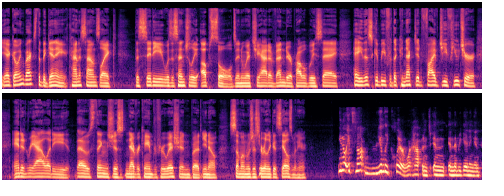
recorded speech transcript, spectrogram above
Yeah, going back to the beginning, it kind of sounds like the city was essentially upsold, in which you had a vendor probably say, hey, this could be for the connected 5G future. And in reality, those things just never came to fruition. But, you know, someone was just a really good salesman here you know, it's not really clear what happened in in the beginning and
